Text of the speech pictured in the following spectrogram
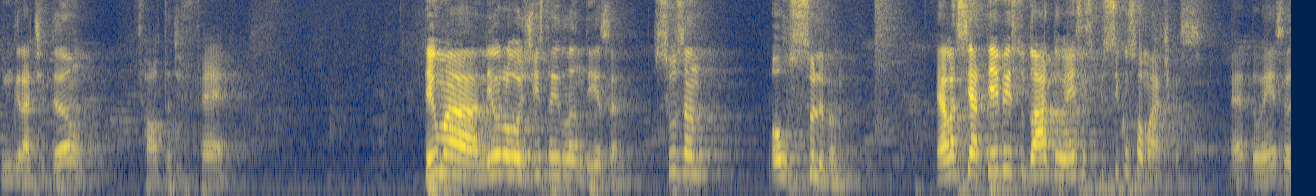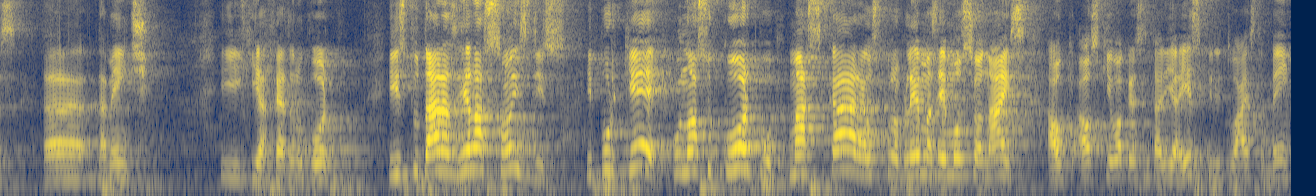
ingratidão, falta de fé, tem uma neurologista irlandesa, Susan O'Sullivan. Ela se ateve a estudar doenças psicossomáticas, né, doenças uh, da mente e que afetam no corpo, e estudar as relações disso. E por que o nosso corpo mascara os problemas emocionais, aos que eu acrescentaria espirituais também,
